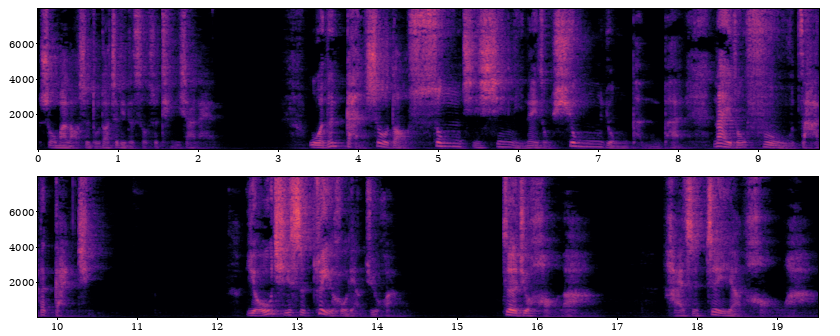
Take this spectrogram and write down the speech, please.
瘦马老师读到这里的时候是停下来我能感受到松吉心里那种汹涌澎湃、那一种复杂的感情。尤其是最后两句话，这就好啦，还是这样好啊？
